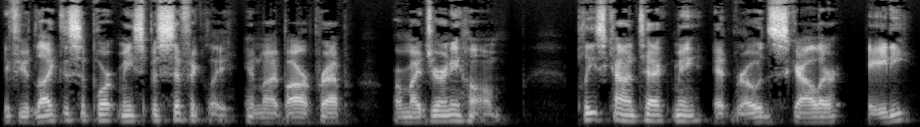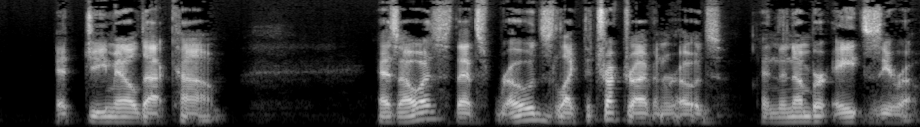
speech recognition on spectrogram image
if you'd like to support me specifically in my bar prep or my journey home, please contact me at rhodesscholar80 at gmail.com. As always, that's roads like the truck driving roads and the number 80.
